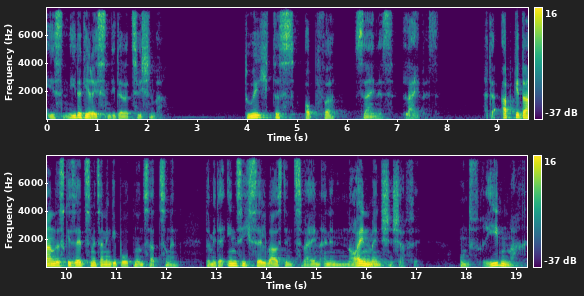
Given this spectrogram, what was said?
ist niedergerissen, die da dazwischen war. Durch das Opfer seines Leibes. Hat er abgetan das Gesetz mit seinen Geboten und Satzungen, damit er in sich selber aus den Zweien einen neuen Menschen schaffe und Frieden mache.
